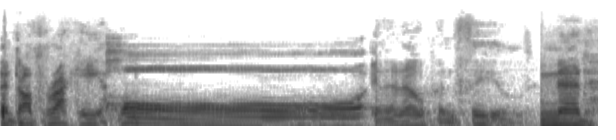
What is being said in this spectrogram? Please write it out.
The Dothraki whore in an open field. Ned,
